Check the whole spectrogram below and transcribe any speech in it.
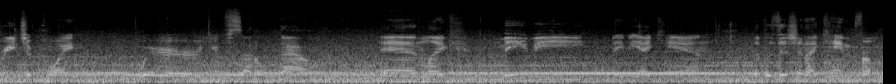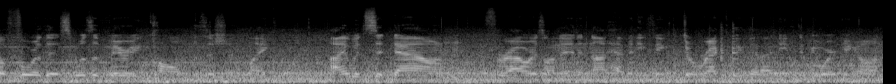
reach a point where you've settled down. And like maybe maybe I can. The position I came from before this was a very calm position. Like I would sit down for hours on end and not have anything directly that I needed to be working on.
